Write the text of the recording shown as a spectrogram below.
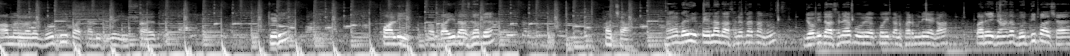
ਆ ਮੈਨੂੰ ਲੱਗਦਾ ਬੋਧੀ ਭਾਸ਼ਾ ਲਿਖੀ ਹੋਈ ਹੈ ਸ਼ਾਇਦ ਕਿਹੜੀ? ਪਾਲੀ। ਬਾਈ ਦੱਸਦਾ ਪਿਆ। ਅੱਛਾ। ਹਾਂ ਬਾਈ, ਪਹਿਲਾਂ ਦੱਸਣੇ ਪਿਆ ਤੁਹਾਨੂੰ। ਜੋ ਵੀ ਦੱਸਣੇ ਆ ਪੂਰੇ ਕੋਈ ਕਨਫਰਮ ਨਹੀਂ ਹੈਗਾ। ਪਰ ਇਹ ਜਾਂ ਤਾਂ ਬੋਧੀ ਭਾਸ਼ਾ ਹੈ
